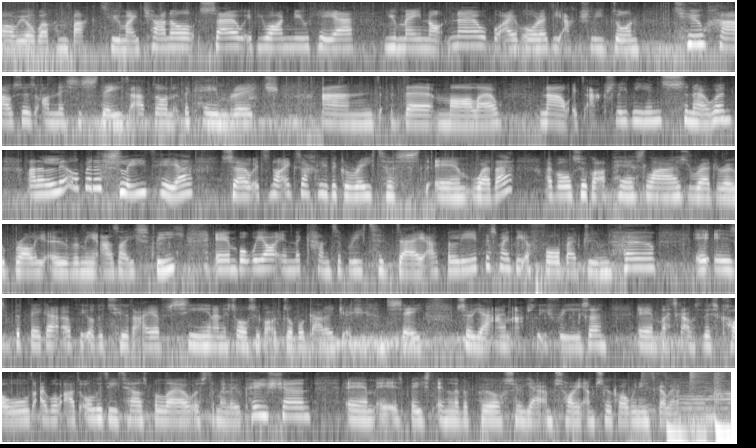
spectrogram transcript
we? Welcome back to my channel. So if you are new here, you may not know, but I've already actually done two houses on this estate. I've done the Cambridge and the Marlow. Now it's actually been snowing and a little bit of sleet here so it's not exactly the greatest um, weather. I've also got a personalised Redrow brolly over me as I speak um, but we are in the Canterbury today. I believe this might be a four bedroom home. It is the bigger of the other two that I have seen and it's also got a double garage as you can see. So yeah I'm absolutely freezing. Um, let's get out of this cold. I will add all the details below as to my location. Um, it is based in Liverpool so yeah I'm sorry I'm so cold we need to go in.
